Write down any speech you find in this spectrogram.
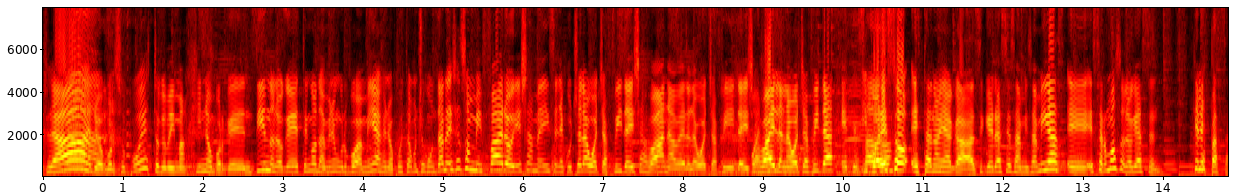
Claro, por supuesto que me imagino, porque entiendo lo que es. Tengo también un grupo de amigas que nos cuesta mucho juntar. Ellas son mi faro y ellas me dicen, escuché la guachafita, y ellas van a ver a la guachafita, y ellas Bueno. bailan la guachafita. Este y sábado- por eso están hoy acá. Así que gracias a mis amigas. eh, es hermoso lo que hacen. ¿Qué les pasa?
